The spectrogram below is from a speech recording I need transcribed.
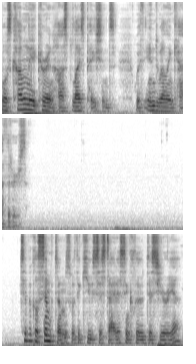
most commonly occur in hospitalized patients with indwelling catheters. Typical symptoms with acute cystitis include dysuria,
